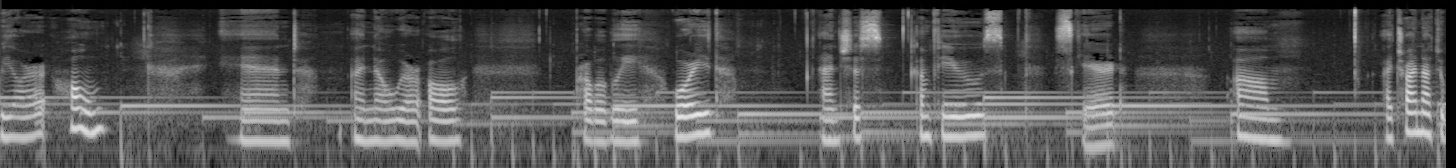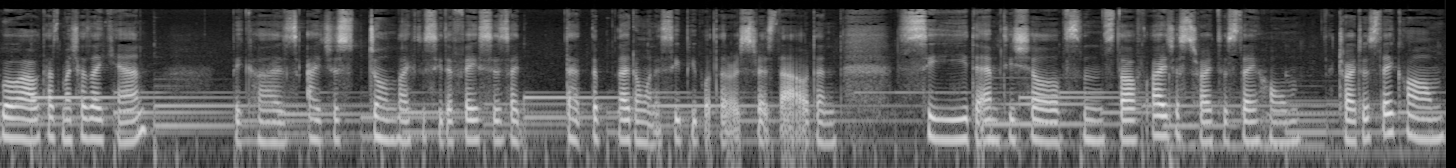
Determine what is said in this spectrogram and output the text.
we are home, and I know we are all probably worried, anxious, confused, scared. Um, I try not to go out as much as I can because I just don't like to see the faces. I that the, I don't want to see people that are stressed out and see the empty shelves and stuff. I just try to stay home. I try to stay calm.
